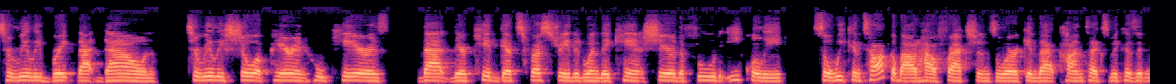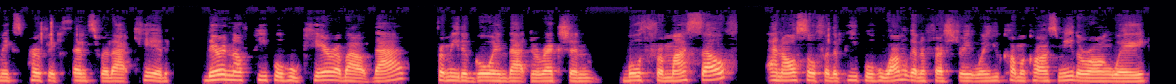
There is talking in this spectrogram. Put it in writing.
to really break that down, to really show a parent who cares that their kid gets frustrated when they can't share the food equally. So we can talk about how fractions work in that context because it makes perfect sense for that kid there are enough people who care about that for me to go in that direction, both for myself and also for the people who I'm going to frustrate when you come across me the wrong way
